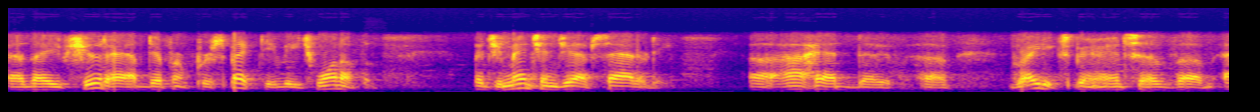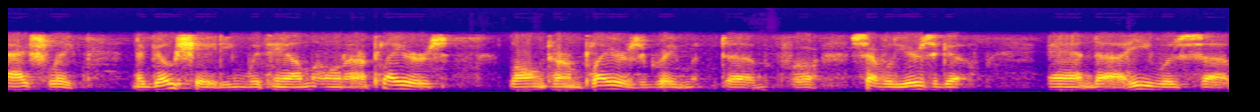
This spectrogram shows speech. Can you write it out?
Uh, they should have different perspective, each one of them. But you mentioned Jeff Saturday. Uh, I had uh, uh, great experience of um, actually negotiating with him on our players long-term players agreement uh, for several years ago, and uh, he was uh,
